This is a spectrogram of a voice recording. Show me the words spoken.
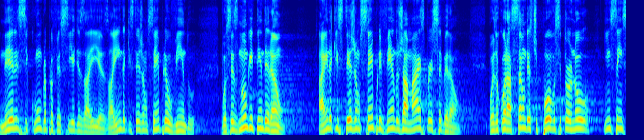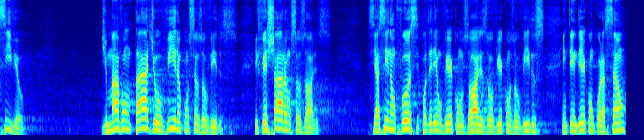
Neles se cumpre a profecia de Isaías: ainda que estejam sempre ouvindo, vocês nunca entenderão ainda que estejam sempre vendo, jamais perceberão, pois o coração deste povo se tornou insensível. De má vontade ouviram com seus ouvidos e fecharam os seus olhos. Se assim não fosse, poderiam ver com os olhos, ouvir com os ouvidos, entender com o coração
